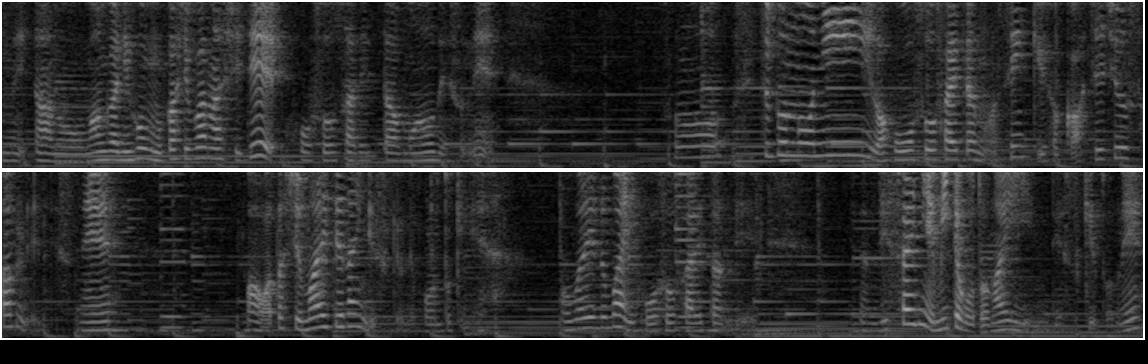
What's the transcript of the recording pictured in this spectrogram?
ね、あの漫画日本昔話で放送されたものですね。その節分の鬼が放送されたのは1983年ですね。まあ私生まれてないんですけどねこの時ね。生まれる前に放送されたんで実際には見たことないんですけどね。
